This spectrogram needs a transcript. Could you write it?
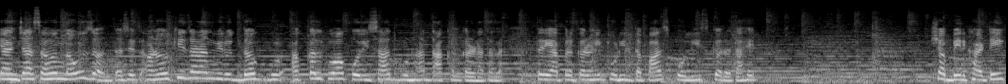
यांच्यासह नऊ जण तसेच अनोळखी जणांविरुद्ध गु- अक्कलकुवा पोलिसात गुन्हा दाखल करण्यात आला तर या प्रकरणी पुढील तपास पोलीस करत आहेत. शब्बीर खाटीक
